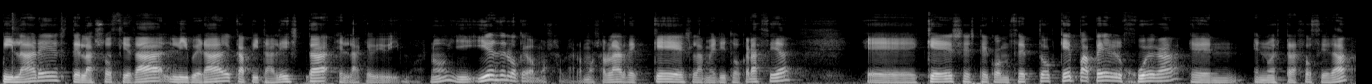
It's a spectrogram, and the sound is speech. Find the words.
pilares de la sociedad liberal capitalista en la que vivimos. ¿no? Y, es de lo que vamos a hablar. Vamos a hablar de qué es la meritocracia, eh, qué es este concepto, qué papel juega en, nuestra sociedad,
